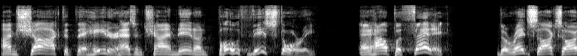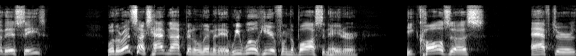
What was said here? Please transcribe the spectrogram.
I'm shocked that the hater hasn't chimed in on both this story and how pathetic the Red Sox are this season. Well, the Red Sox have not been eliminated. We will hear from the Boston hater. He calls us after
